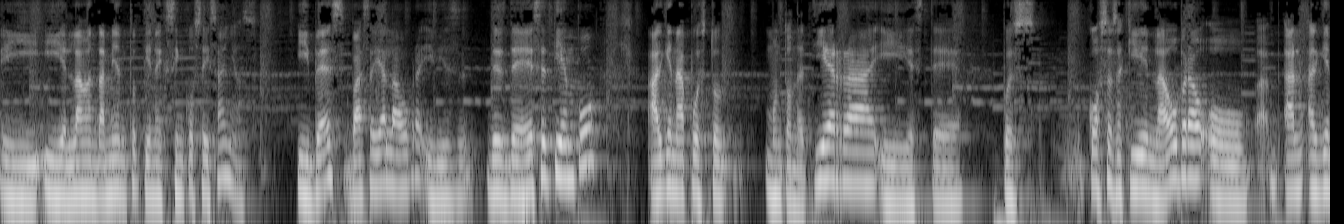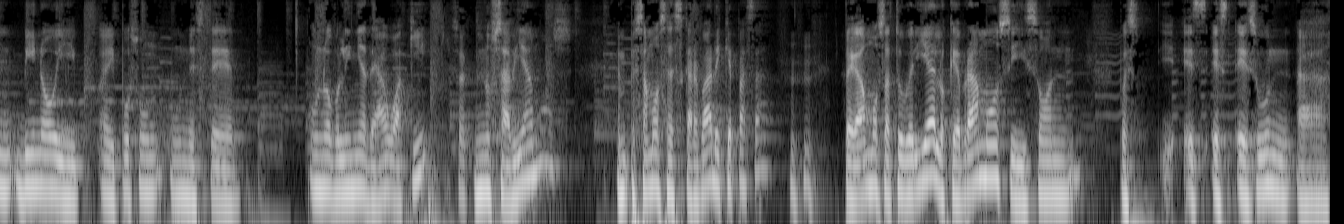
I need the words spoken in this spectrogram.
y, y el levantamiento tiene 5 o 6 años. Y ves, vas allá a la obra y dices, desde ese tiempo alguien ha puesto un montón de tierra y este, pues cosas aquí en la obra o a- alguien vino y, y puso un, un, este, una nueva línea de agua aquí. Exacto. No sabíamos. Empezamos a escarbar y ¿qué pasa? Pegamos la tubería, lo quebramos y son, pues, es, es, es un, ah,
